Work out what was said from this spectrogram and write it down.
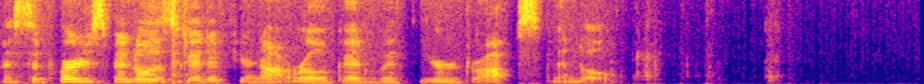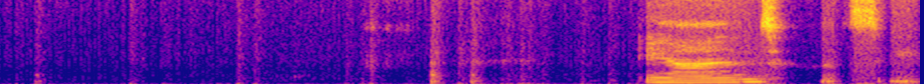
a supported spindle is good if you're not real good with your drop spindle. And let's see,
